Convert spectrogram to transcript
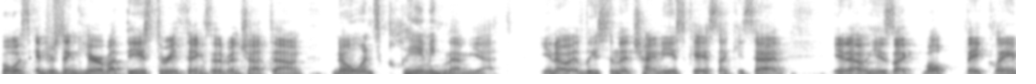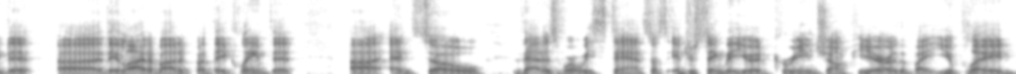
But what's interesting here about these three things that have been shut down, no one's claiming them yet. You know, at least in the Chinese case, like you said, you know, he's like, well, they claimed it. Uh, they lied about it, but they claimed it. Uh, and so that is where we stand. So it's interesting that you had Karine Jean Pierre, the bite you played,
